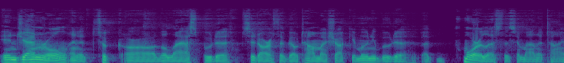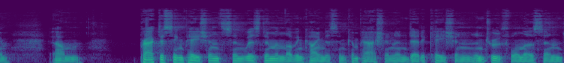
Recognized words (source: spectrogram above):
in general, and it took uh, the last Buddha, Siddhartha Gautama Shakyamuni Buddha, uh, more or less this amount of time, um, practicing patience and wisdom and loving kindness and compassion and dedication and truthfulness and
